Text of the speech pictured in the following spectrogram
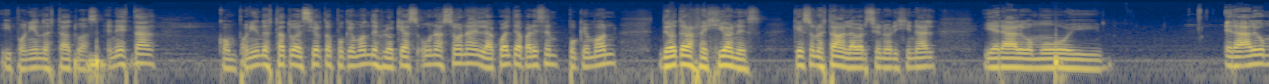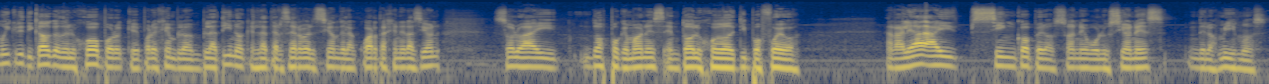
y poniendo estatuas. En esta, con poniendo estatuas de ciertos Pokémon, desbloqueas una zona en la cual te aparecen Pokémon de otras regiones, que eso no estaba en la versión original y era algo muy era algo muy criticado del juego porque, por ejemplo, en Platino, que es la tercera versión de la cuarta generación, solo hay dos Pokémones en todo el juego de tipo fuego. En realidad hay cinco, pero son evoluciones de los mismos.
